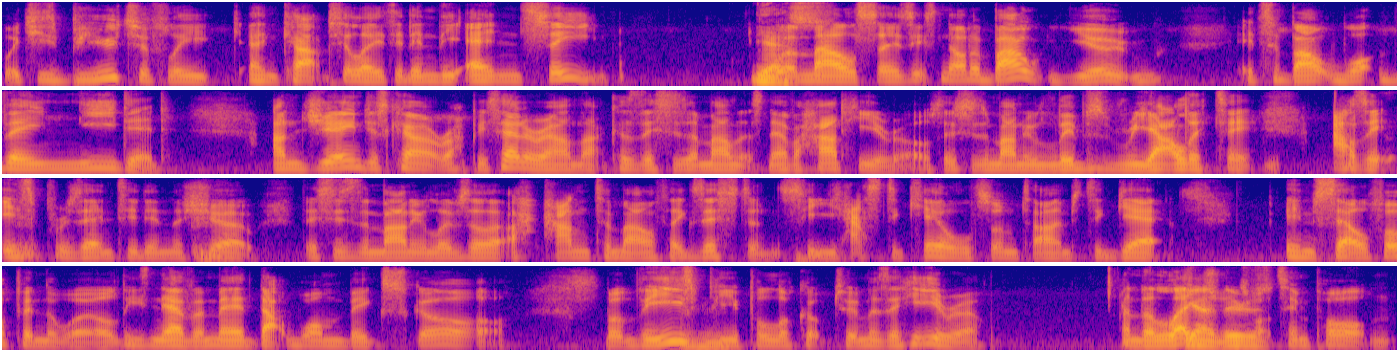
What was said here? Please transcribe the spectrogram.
which is beautifully encapsulated in the end scene where Mal says it's not about you, it's about what they needed. And Jayne just can't wrap his head around that because this is a man that's never had heroes. This is a man who lives reality as it is presented in the show. This is the man who lives a, hand to mouth existence. He has to kill sometimes to get himself up in the world. He's never made that one big score. But these Mhm. people look up to him as a hero. And the legend is there's- what's important.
